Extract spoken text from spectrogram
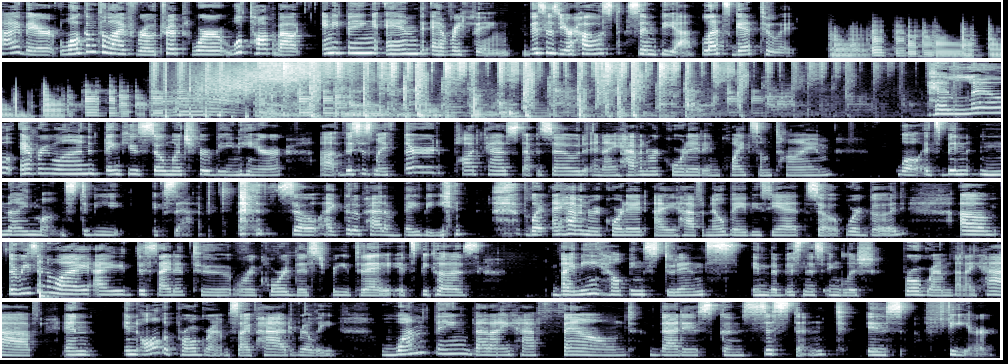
Hi there. Welcome to Life Road Trip, where we'll talk about anything and everything. This is your host, Cinthia. Let's get to it. Hello, everyone. Thank you so much for being here. Uh, this is my third podcast episode, and I haven't recorded in quite some time. Well, it's been nine months to be exact. so I could have had a baby, but I haven't recorded. I have no babies yet, so we're good. Um, the reason why I decided to record this for you today, it's because by me helping students in the business English program that I have, and in all the programs I've had, really, one thing that I have found that is consistent is fear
